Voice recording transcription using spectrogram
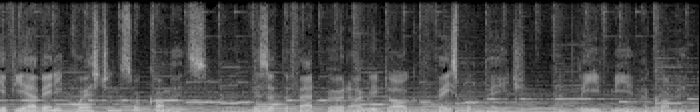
If you have any questions or comments, visit the Fat Bird Ugly Dog Facebook page and leave me a comment.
